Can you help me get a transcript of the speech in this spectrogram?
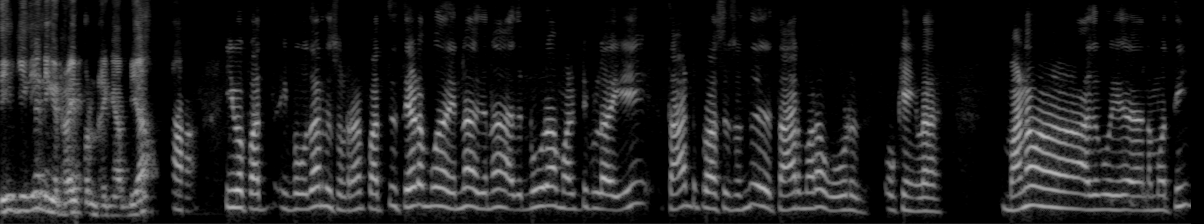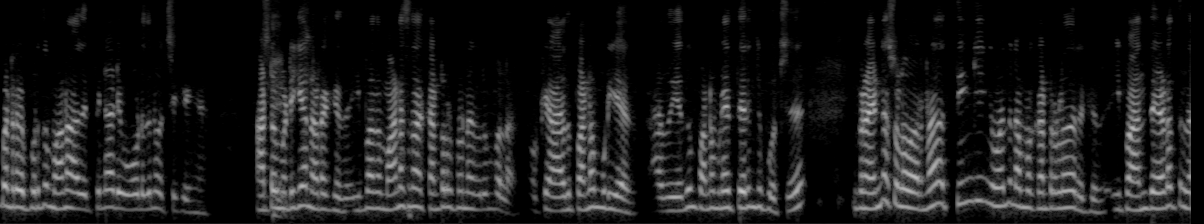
திங்கிங்ல நீங்க ட்ரை பண்றீங்க அப்படியா? இப்ப பத்து இப்ப உதாரணத்துக்கு சொல்றேன். பத்து தேடும் போது என்ன ஆகுதுன்னா அது நூறா மல்டிபிள் ஆகி தாட் ப்ராசஸ் வந்து தாறுமாறா ஓடுது. ஓகேங்களா மனம் அது நம்ம திங்க் பண்றதை பொறுத்து மனம் அது பின்னாடி ஓடுதுன்னு வச்சுக்கோங்க. ஆட்டோமேட்டிக்கா நடக்குது. இப்ப அந்த மனசை நான் கண்ட்ரோல் பண்ண விரும்பல. ஓகே அது பண்ண முடியாது. அது எதுவும் பண்ண முடியாது. தெரிஞ்சு போச்சு. இப்ப நான் என்ன சொல்ல வரேன்னா திங்கிங் வந்து நம்ம கண்ட்ரோல்ல தான் இருக்குது. இப்ப அந்த இடத்துல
